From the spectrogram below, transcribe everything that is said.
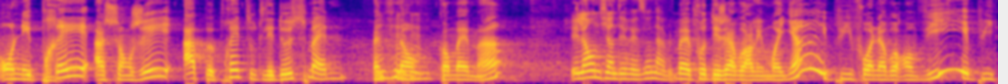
on est prêt à changer à peu près toutes les deux semaines. maintenant, quand même, hein Et là, on devient déraisonnable. Ben, il faut déjà avoir les moyens, et puis il faut en avoir envie. Et puis,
